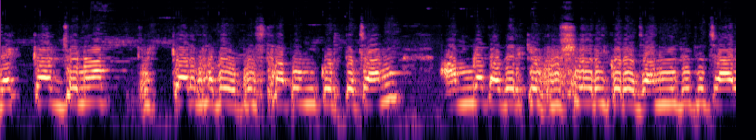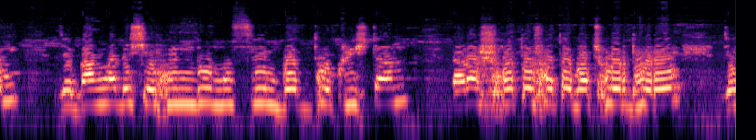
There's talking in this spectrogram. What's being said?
নেককারজনক ধিক্কার ভাবে উপস্থাপন করতে চান, আমরা তাদেরকে হুঁশিয়ারি করে জানিয়ে দিতে চাই যে বাংলাদেশে হিন্দু, মুসলিম, বৌদ্ধ, খ্রিস্টান, তারা শত শত বছর ধরে যে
